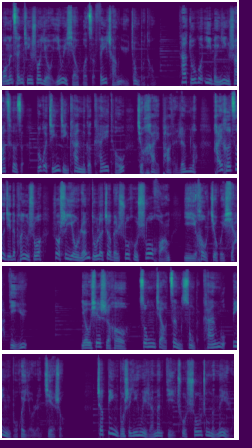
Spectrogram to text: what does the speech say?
我们曾听说有一位小伙子非常与众不同。他读过一本印刷册子，不过仅仅看了个开头就害怕的扔了，还和自己的朋友说，若是有人读了这本书后说谎，以后就会下地狱。有些时候，宗教赠送的刊物并不会有人接受。这并不是因为人们抵触书中的内容，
